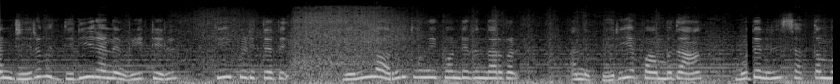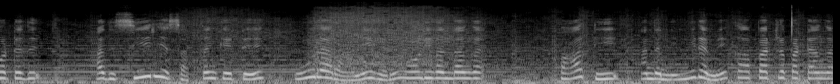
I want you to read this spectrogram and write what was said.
அன்றிரவு திடீரென வீட்டில் தீ பிடித்தது. எல்லாரும் தூங்கிக் கொண்டிருந்தார்கள். அந்த பெரிய பாம்பு தான் முதலில் சத்தம் போட்டது. அது சீரிய சத்தம் கேட்டு ஊரார் அனைவரும் ஓடி வந்தாங்க. பாட்டி அந்த நிமிடமே காப்பாற்றப்பட்டாங்க.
